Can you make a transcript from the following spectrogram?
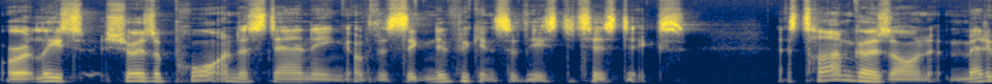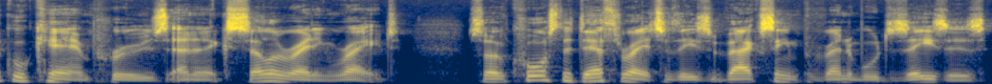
or at least shows a poor understanding of the significance of these statistics. As time goes on, medical care improves at an accelerating rate, so of course the death rates of these vaccine preventable diseases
